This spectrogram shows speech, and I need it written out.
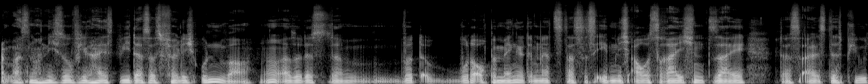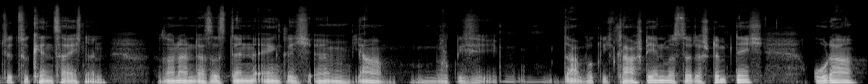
was noch nicht so viel heißt, wie dass es völlig unwahr. Ne? Also das da wird, wurde auch bemängelt im Netz, dass es eben nicht ausreichend sei, das als Disputed zu kennzeichnen, sondern dass es dann eigentlich, ähm, ja, wirklich, da wirklich klar stehen müsste, das stimmt nicht. Oder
